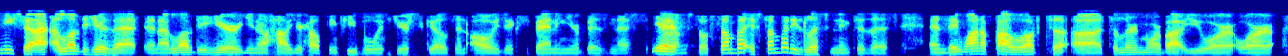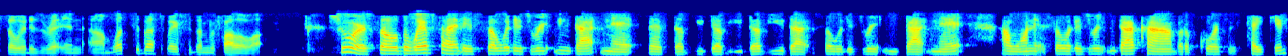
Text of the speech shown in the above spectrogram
Tanisha, I, I love to hear that, and I love to hear, you know, how you're helping people with your skills and always expanding your business. Yeah. Um, so, if somebody, if somebody's listening to this and they want to follow up to uh, to learn more about you, or or so it is written, um, what's the best way for them to follow up? Sure. So the website is soitiswritten.net. That's www.soitiswritten.net. I wanted soitiswritten.com, but of course it's taken.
